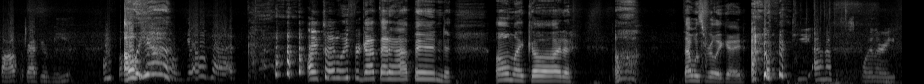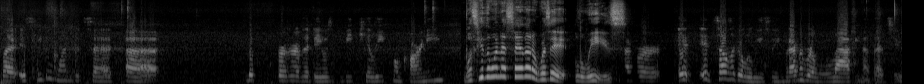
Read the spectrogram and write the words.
Bob, grab your meat. oh yeah. Yell that. I totally forgot that happened. Oh my god. Oh, that was really good. he, I don't know if it's spoilery, but is he the one that said uh, the burger of the day was to be chili con carne? Was he the one that said that, or was it Louise? I remember it. It sounds like a Louise thing, but I remember laughing at that too.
